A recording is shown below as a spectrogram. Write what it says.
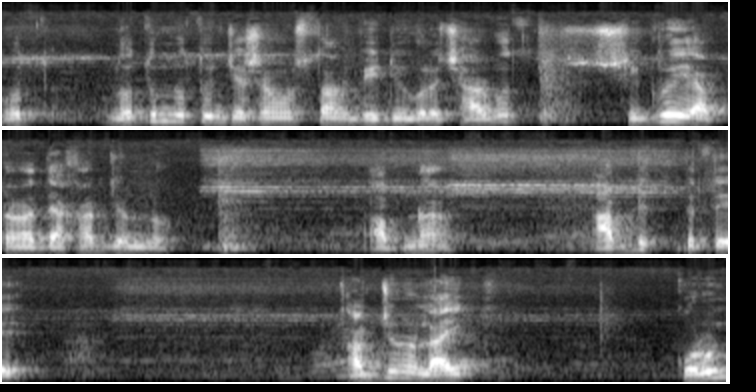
নত- নতুন নতুন যে সমস্ত আমি ভিডিওগুলো ছাড়ব, শীঘ্রই আপনারা দেখার জন্য আপনার আপডেট পেতে তার জন্য লাইক করুন।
